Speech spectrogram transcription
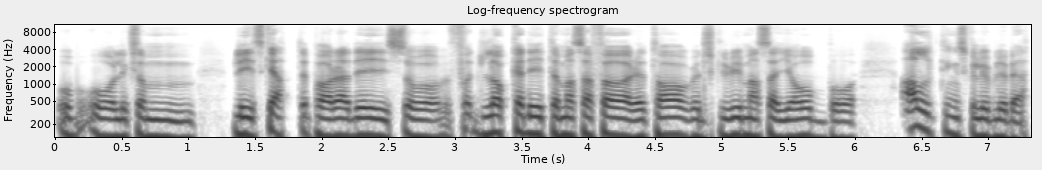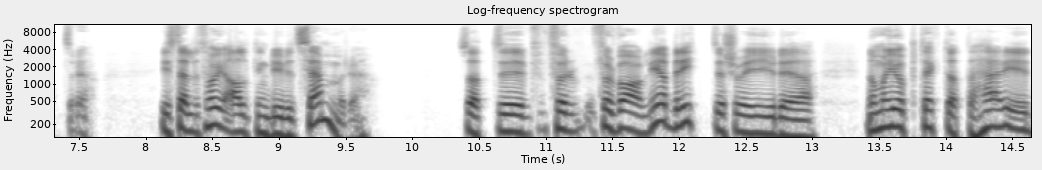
och, och liksom bli skatteparadis och locka dit en massa företag och det skulle bli massa jobb och allting skulle bli bättre. Istället har ju allting blivit sämre. Så att eh, för, för vanliga britter så är ju det, de har ju upptäckt att det här är,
